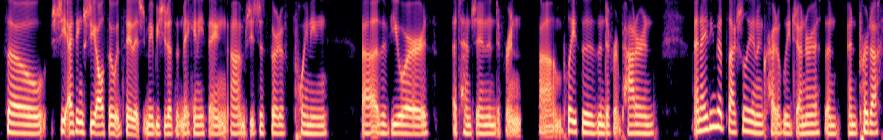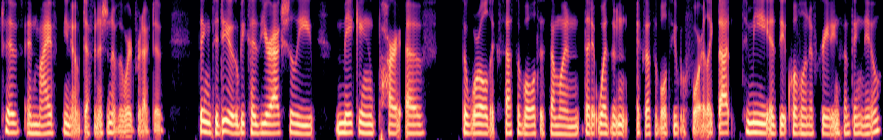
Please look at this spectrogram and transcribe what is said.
So she, I think she also would say that she, maybe she doesn't make anything. Um, she's just sort of pointing uh, the viewer's attention in different um, places and different patterns. And I think that's actually an incredibly generous and and productive, in my you know definition of the word productive, thing to do because you're actually making part of the world accessible to someone that it wasn't accessible to before. Like that to me is the equivalent of creating something new.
